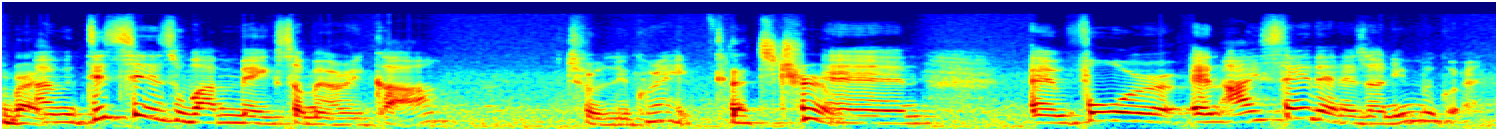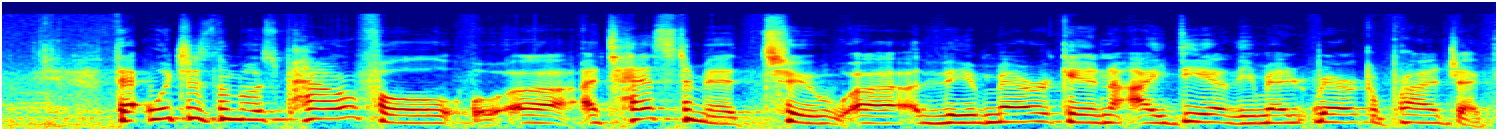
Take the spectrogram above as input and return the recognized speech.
Right. I mean, this is what makes America truly great. That's true. And and for and I say that as an immigrant. That which is the most powerful uh, a testament to uh, the American idea, the Amer- American project.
